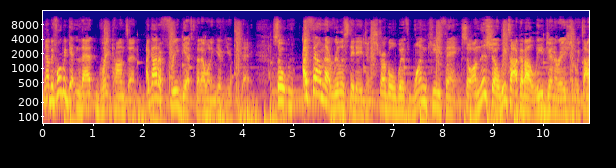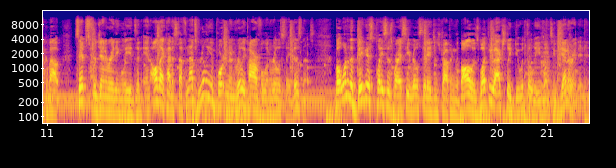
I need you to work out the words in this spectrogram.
Now, before we get into that great content, I got a free gift that I want to give you today. So, I found that real estate agents struggle with one key thing. So, on this show, we talk about lead generation, we talk about tips for generating leads, and, and all that kind of stuff. And that's really important and really powerful in real estate business. But one of the biggest places where I see real estate agents dropping the ball is what do you actually do with the lead once you've generated it?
